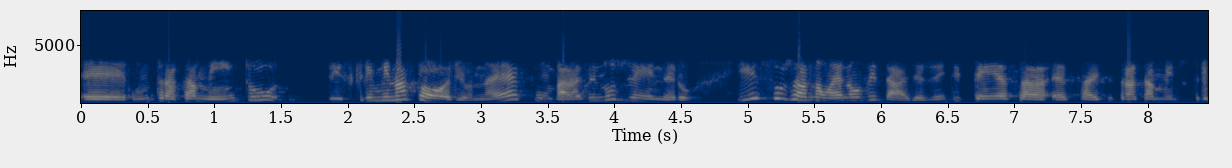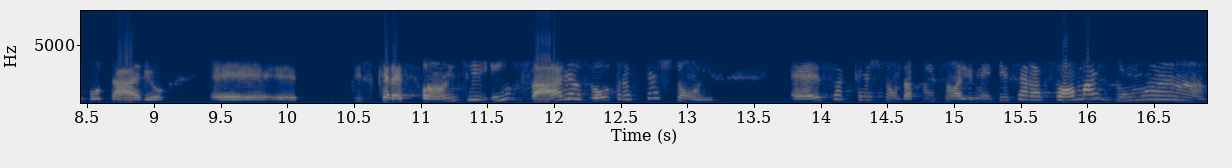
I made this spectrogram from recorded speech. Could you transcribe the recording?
é, um tratamento discriminatório, né, com base no gênero. Isso já não é novidade. A gente tem essa, essa, esse tratamento tributário é, é discrepante em várias outras questões. Essa questão da pensão alimentícia era só mais uma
